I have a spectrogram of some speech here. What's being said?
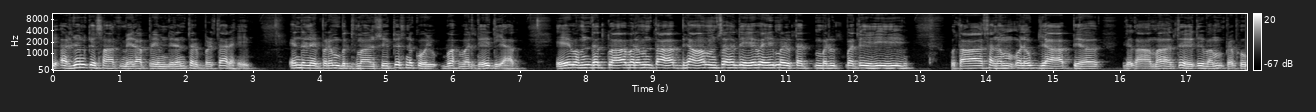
कि अर्जुन के साथ मेरा प्रेम निरंतर बढ़ता रहे। इंद्र ने परम बुद्धिमान श्री कृष्ण को वह वर दे दिया। एवं दत्वा वरम ताभ्याम सह देव मरुत्पति। हुतासनम अनुज्ञाप्य जगाम त्रिदिवम प्रभु।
